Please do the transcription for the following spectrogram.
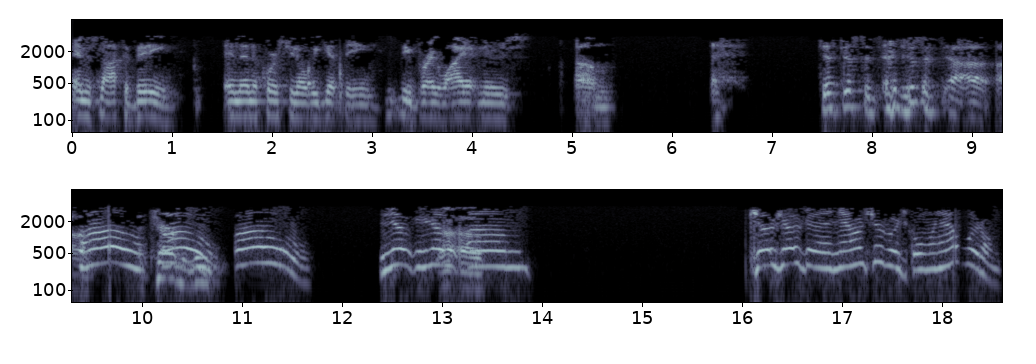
and it's not to be. And then of course, you know, we get the the Bray Wyatt news. Um, Just, just, a, just a, uh, uh, oh, a terrible. oh, oh. You know, you know, Uh-oh. um, JoJo, the announcer, was going out with him.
